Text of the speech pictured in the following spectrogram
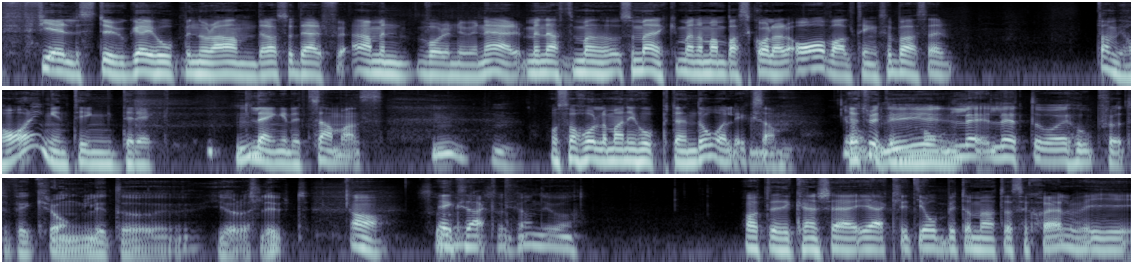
fjällstuga ihop med några andra, så därför, ja men vad det nu än är. Men alltså man, så märker man när man bara skalar av allting, så bara så här, fan vi har ingenting direkt Mm. längre tillsammans. Mm. Och så håller man ihop det ändå liksom. Jag Ja, tror att det det är många- lä- lätt att vara ihop för att det är för krångligt att göra slut. Ja, Så, Exakt. Så kan det ju vara. och att det kanske är jäkligt jobbigt att möta sig själv i,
